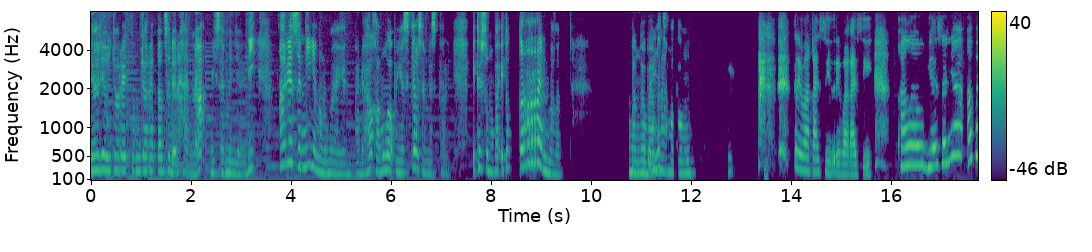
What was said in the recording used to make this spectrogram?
Dari yang coretan-coretan sederhana bisa menjadi karya seni yang lumayan. Padahal kamu gak punya skill sama sekali. Itu sumpah, itu keren banget. Bangga terima banget sama kamu. terima kasih, terima kasih. Kalau biasanya apa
